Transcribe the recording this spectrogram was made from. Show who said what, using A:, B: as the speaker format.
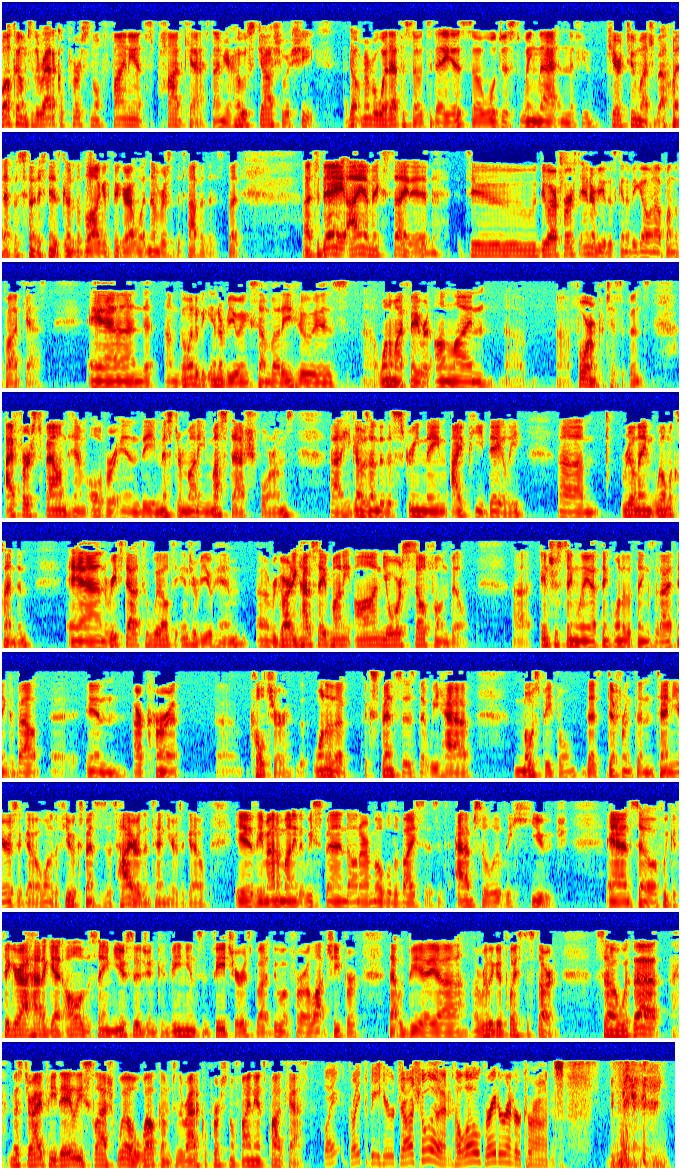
A: Welcome to the Radical Personal Finance Podcast. I'm your host, Joshua Sheets. I don't remember what episode today is, so we'll just wing that. And if you care too much about what episode it is, go to the blog and figure out what number is at the top of this. But uh, today I am excited to do our first interview that's going to be going up on the podcast. And I'm going to be interviewing somebody who is uh, one of my favorite online uh, uh forum participants. I first found him over in the Mr. Money Mustache forums. Uh, he goes under the screen name IP Daily, um, real name Will McClendon, and reached out to Will to interview him uh, regarding how to save money on your cell phone bill. Uh, interestingly, I think one of the things that I think about uh, in our current uh, culture, one of the expenses that we have most people that's different than 10 years ago, one of the few expenses that's higher than 10 years ago, is the amount of money that we spend on our mobile devices. It's absolutely huge. And so if we could figure out how to get all of the same usage and convenience and features, but do it for a lot cheaper, that would be a, uh, a really good place to start. So with that, Mr. IP Daily slash Will, welcome to the Radical Personal Finance Podcast.
B: Great, great to be here, Joshua, and hello, Greater Endertrons.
